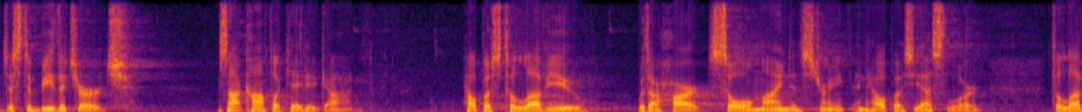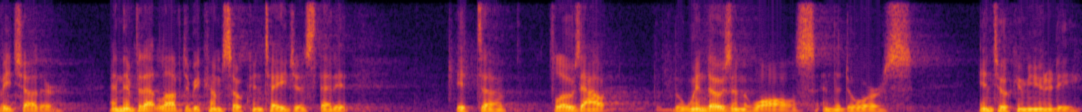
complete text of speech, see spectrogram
just to be the church. It's not complicated, God. Help us to love you with our heart, soul, mind, and strength. And help us, yes, Lord, to love each other. And then for that love to become so contagious that it, it uh, flows out the windows and the walls and the doors into a community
